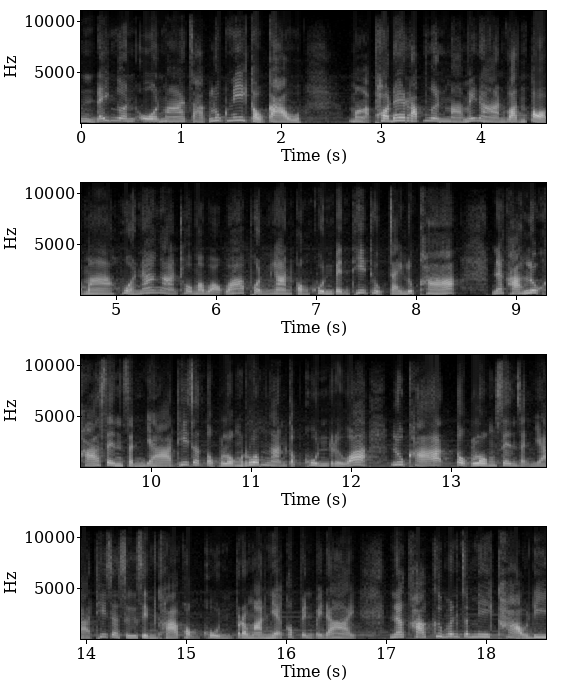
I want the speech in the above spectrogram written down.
นได้เงินโอนมาจากลูกหนี้เก่าๆ มาพอได้รับเงินมาไม่นานวันต่อมาหัวหน้างานโทรมาบอกว่าผลงานของคุณเป็นที่ถูกใจลูกค้านะคะ ลูกค้าเซ็นสัญญาที่จะตกลงร่วมงานกับคุณ หรือว่าลูกค้าตกลงเซ็นสัญญาที่จะซื้อสินค้าของคุณประมาณนี้ก็เป็นไปได้นะคะ คือมันจะมีข่าวดี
